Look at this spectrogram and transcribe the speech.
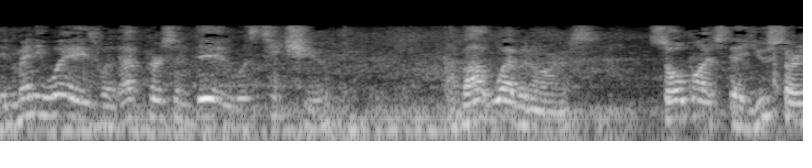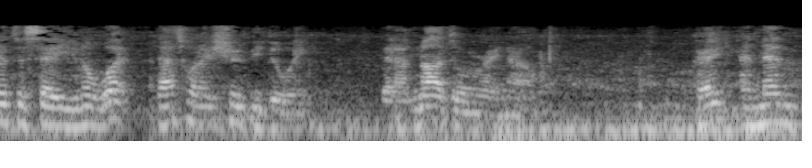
in many ways what that person did was teach you about webinars so much that you started to say, you know what, that's what I should be doing that I'm not doing right now. Okay? And then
